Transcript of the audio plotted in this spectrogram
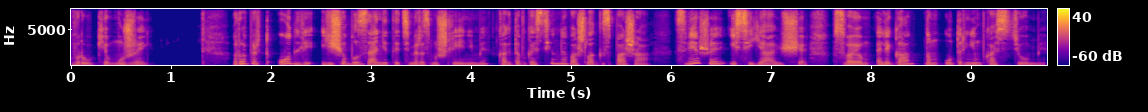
в руки мужей. Роберт Одли еще был занят этими размышлениями, когда в гостиную вошла госпожа, свежая и сияющая, в своем элегантном утреннем костюме.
